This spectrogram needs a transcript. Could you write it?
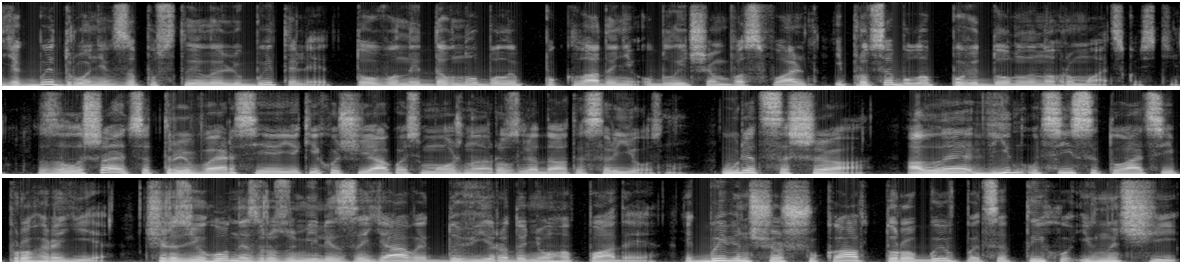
Якби дронів запустили любителі, то вони давно були б покладені обличчям в асфальт, і про це було б повідомлено громадськості. Залишаються три версії, які, хоч якось, можна розглядати серйозно. Уряд США, але він у цій ситуації програє. Через його незрозумілі заяви довіра до нього падає. Якби він щось шукав, то робив би це тихо і вночі.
